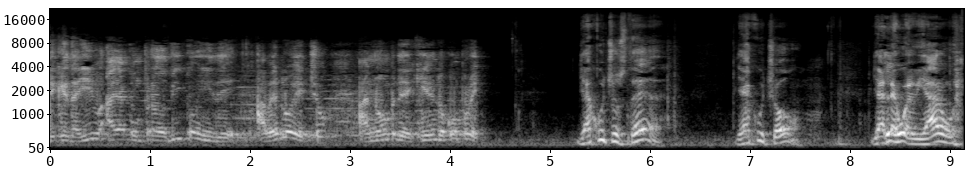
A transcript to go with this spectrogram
de que Nayib haya comprado Bitcoin y de haberlo hecho a nombre de quien lo compró? Ya escuchó usted. Ya escuchó. Ya le huevearon.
